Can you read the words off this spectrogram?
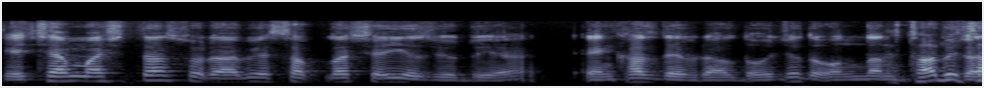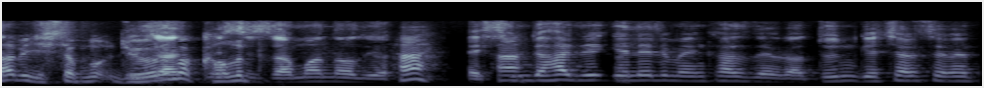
Geçen maçtan sonra abi hesaplar şey yazıyordu ya. Enkaz devraldı hoca da ondan. E, tabii düzelt, tabii işte bu diyorum ya kalıp. zaman alıyor. Heh, e şimdi heh. hadi gelelim enkaz devral. Dün geçen sene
